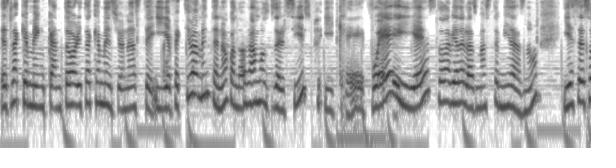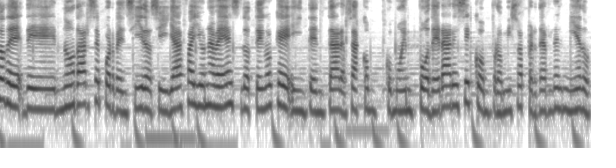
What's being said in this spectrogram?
es la que me encantó ahorita que mencionaste. Y efectivamente, ¿no? Cuando hablamos del CISP y que fue y es todavía de las más temidas, ¿no? Y es eso de, no darse por vencido. Si ya falló una vez, lo tengo que intentar, o sea, como, empoderar ese compromiso a perderle el miedo.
